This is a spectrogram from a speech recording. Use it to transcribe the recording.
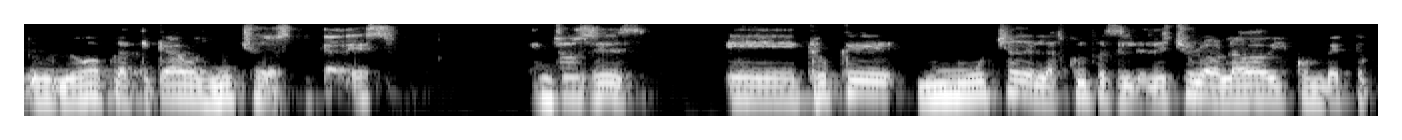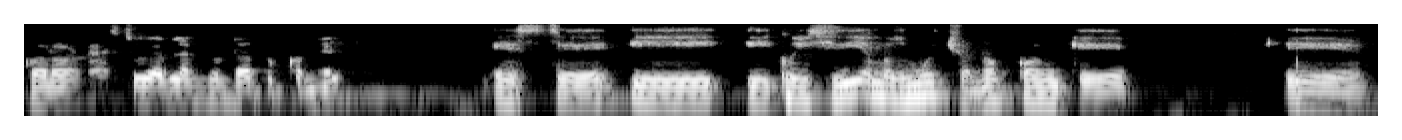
luego platicábamos mucho acerca de eso. Entonces, eh, creo que muchas de las culpas, de hecho lo hablaba hoy con Beto Corona, estuve hablando un rato con él, este, y, coincidíamos mucho, ¿no? Con que eh,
